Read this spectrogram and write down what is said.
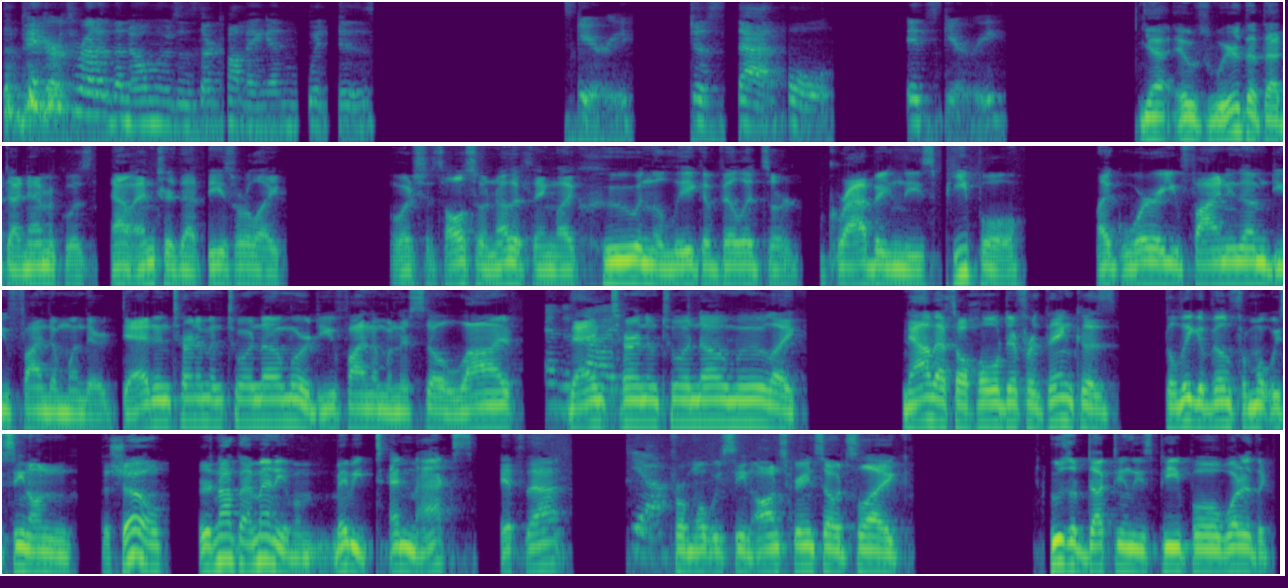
the bigger threat of the Nomus as they're coming, and which is scary. Just that whole, it's scary. Yeah, it was weird that that dynamic was now entered. That these were like, which is also another thing. Like, who in the League of Villains are grabbing these people? Like, where are you finding them? Do you find them when they're dead and turn them into a Nomu, or do you find them when they're still alive And then turn them to a Nomu? Like, now that's a whole different thing because the League of Villains, from what we've seen on the show, there's not that many of them. Maybe ten max, if that yeah, from what we've seen on screen. So it's like, who's abducting these people? What are the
